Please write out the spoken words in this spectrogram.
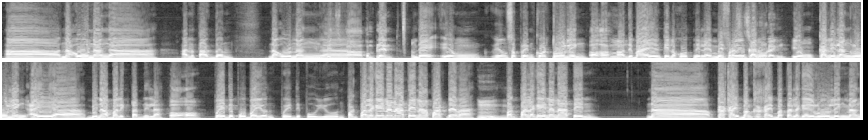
ah, naunang ah, ano tawag doon? Naunang Impeach- ah, ah, complaint. hindi, yung yung Supreme Court ruling. Oo. Ah, 'di ba? Yung kinukot nila. eh. Mismo yung, Francisco ruling. yung kanilang ruling ay ah, binabaliktad nila. Oo. Pwede po ba yun? Pwede po yun. Pagpalagay na natin ha, partner ha. Pagpalagay na natin na kakaibang kakaiba talaga yung ruling ng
